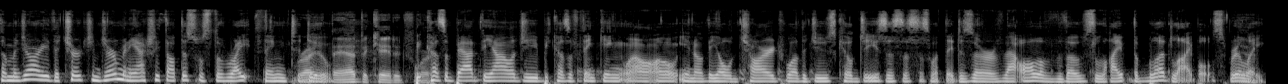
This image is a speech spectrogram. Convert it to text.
the majority of the church in Germany actually thought this was the right thing to right. do. They advocated for because it. of bad theology, because of thinking, well, oh, you know, the old charge, well, the Jews killed Jesus, this is what they deserve. That all of those li- the blood libels, really. Yeah.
